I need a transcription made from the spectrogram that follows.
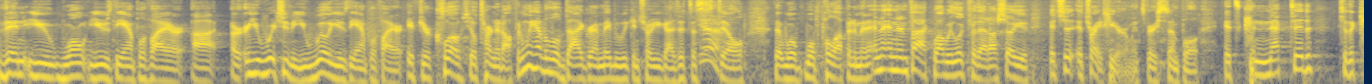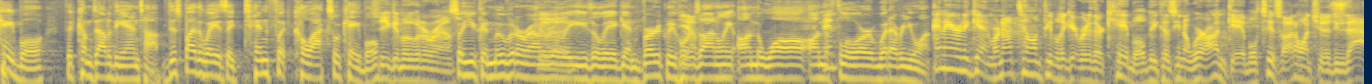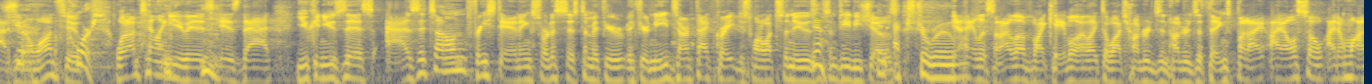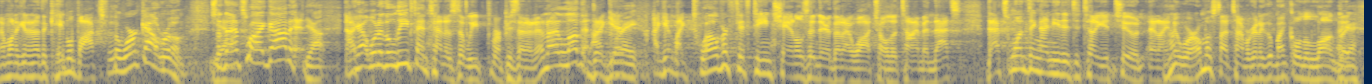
then you won't use the amplifier, uh, or you, excuse me, you will use the amplifier. If you're close, you'll turn it off. And we have a little diagram, maybe we can show you guys. It's a yeah. still that we'll, we'll pull up in a minute. And, and, in fact, while we look for that, I'll show you. It's, it's right here. I mean, it's very simple. It's connected to the cable that comes out of the Antop. This, by the way, is a 10-foot coaxial cable. So you can move it around. So you can move it around Good. really easily. Again, vertically, horizontally, yep. on the wall, on the floor, whatever you want. And Aaron, again, we're not telling people to get rid of their cable because, you know, we're on cable too, so I don't want you to do that sure, if you don't want to. Of course. What I'm telling you is, is that you can use this as its own freestanding sort of system if your if your needs aren't that great, you just want to watch the news yeah. and some TV shows. An extra room. Yeah, hey, listen, I love my cable. I like to watch hundreds and hundreds of things, but I, I also I don't want I don't want to get another cable box for the workout room. So yeah. that's why I got it. Yeah. And I got one of the Leaf antennas that we represented, and I love it. They're I get great. I get like 12 or 15 channels in there that I watch all the time, and that's that's one thing I needed to tell you too. And, and I know uh-huh. we're almost out of time. We're gonna go might go a little long, but. Okay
